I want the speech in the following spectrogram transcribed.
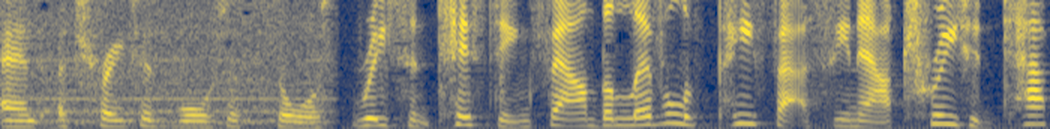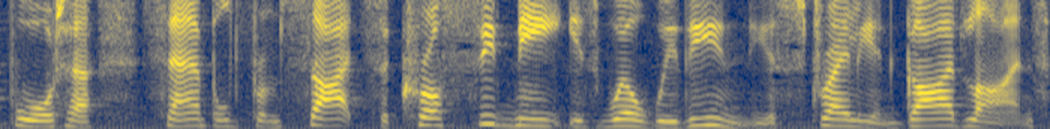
and a treated water source. Recent testing found the level of PFAS in our treated tap water, sampled from sites across Sydney, is well within the Australian guidelines.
